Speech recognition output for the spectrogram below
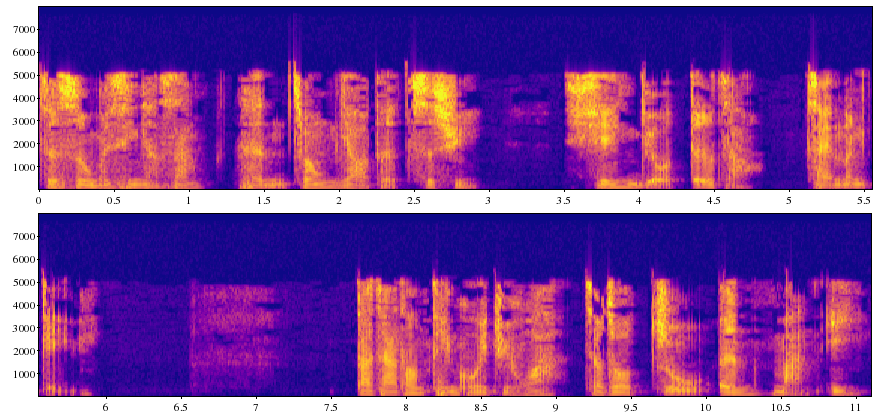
这是我们信仰上很重要的次序，先有得着，才能给予。大家都听过一句话，叫做“主恩满意”。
